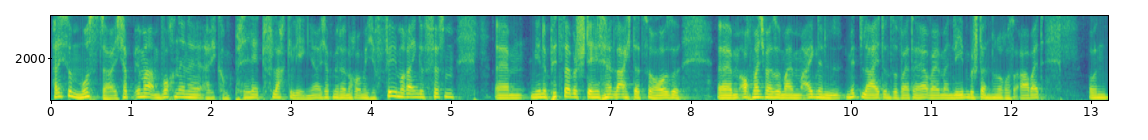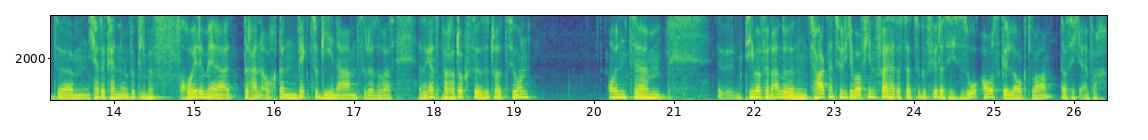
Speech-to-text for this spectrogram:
hatte ich so ein Muster. Ich habe immer am Wochenende, habe ich komplett flach gelegen. Ja, Ich habe mir dann noch irgendwelche Filme reingepfiffen, ähm, mir eine Pizza bestellt, dann lag ich da zu Hause. Ähm, auch manchmal so in meinem eigenen Mitleid und so weiter, ja, weil mein Leben bestand nur noch aus Arbeit. Und ähm, ich hatte keine wirklich mehr Freude mehr dran, auch dann wegzugehen abends oder sowas. Also ganz paradoxe Situation. Und ähm, Thema für einen anderen Tag natürlich, aber auf jeden Fall hat es dazu geführt, dass ich so ausgelaugt war, dass ich einfach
